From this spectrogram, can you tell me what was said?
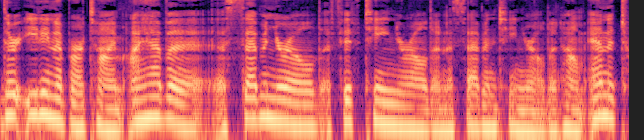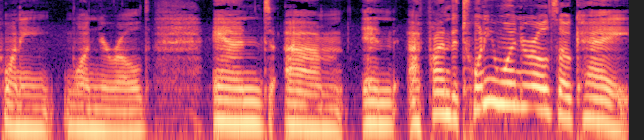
they're eating up our time. I have a, a seven year old, a fifteen year old, and a seventeen year old at home, and a twenty one year old, and um and I find the twenty one year olds okay.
